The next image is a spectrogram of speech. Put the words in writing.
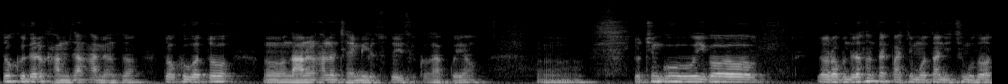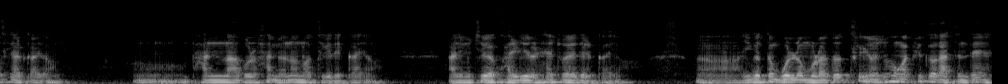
또 그대로 감상하면서 또 그것도 어, 난을 하는 재미일 수도 있을 것 같고요. 어, 이 친구 이거 여러분들의 선택받지 못한 이 친구도 어떻게 할까요? 어, 반납을 하면은 어떻게 될까요? 아니면 제가 관리를 해줘야 될까요? 아, 이것도 몰라 몰라도 틀림없이 홍합 필것 같은데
